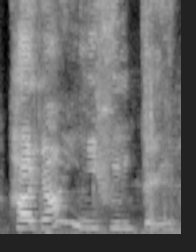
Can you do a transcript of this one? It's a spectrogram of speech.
早い2分って。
